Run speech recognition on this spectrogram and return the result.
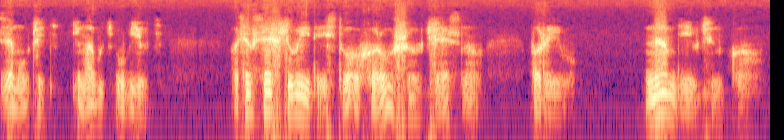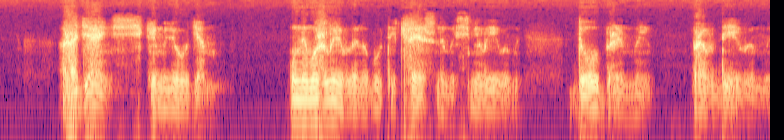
замучать і, мабуть, уб'ють. Оце все, що вийде із твого хорошого, чесного пориву. Нам, дівчинко, радянським людям унеможливлено бути чесними, сміливими добрими, правдивими.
